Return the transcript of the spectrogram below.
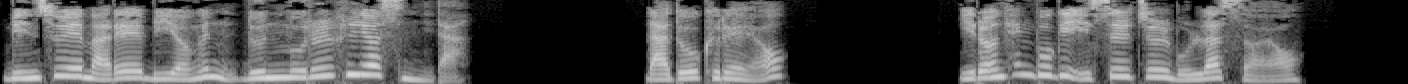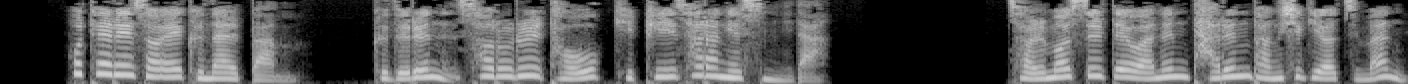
민수의 말에 미영은 눈물을 흘렸습니다. 나도 그래요. 이런 행복이 있을 줄 몰랐어요. 호텔에서의 그날 밤, 그들은 서로를 더욱 깊이 사랑했습니다. 젊었을 때와는 다른 방식이었지만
